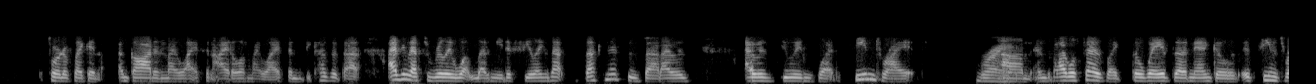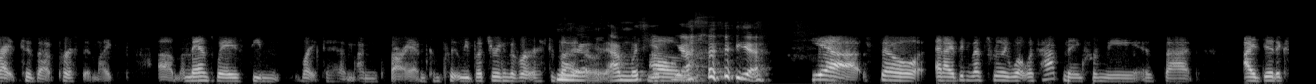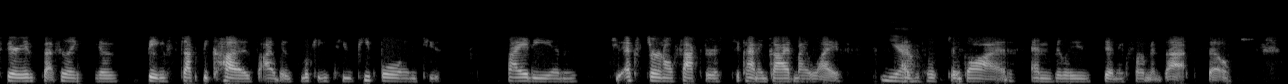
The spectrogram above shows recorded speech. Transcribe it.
sort of like an, a god in my life, an idol in my life, and because of that, I think that's really what led me to feeling that stuckness. Is that I was, I was doing what seemed right, Right. Um, and the Bible says, like, the way that a man goes, it seems right to that person. Like, um, a man's ways seem right to him. I'm sorry, I'm completely butchering the verse, but no, I'm with you. Um, yeah. yeah. Yeah. So, and I think that's really what was happening for me is that I did experience that feeling of being stuck because I was looking to people and to society and to external factors to kind of guide my life yeah. as opposed to God and really standing firm in that. So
